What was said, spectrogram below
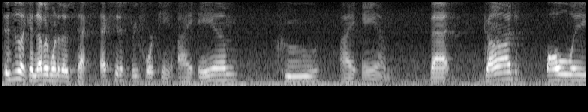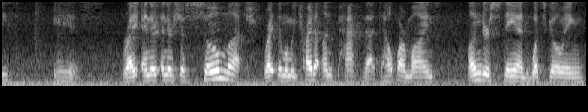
this is like another one of those texts, Exodus 3:14. I am who I am. That God always is, right? And, there, and there's just so much, right? That when we try to unpack that to help our minds understand what's going,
